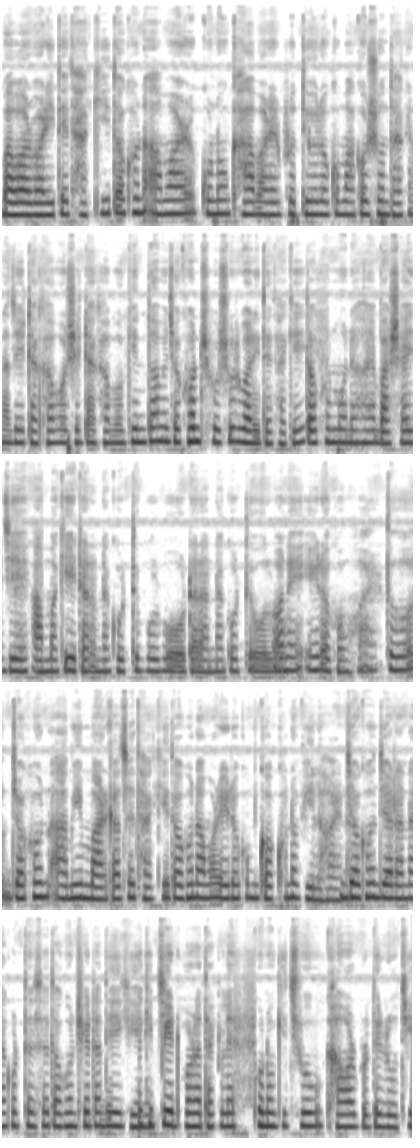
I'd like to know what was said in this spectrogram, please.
বাবার বাড়িতে থাকি, তখন আমার কোনো খাবারের প্রতি ওইরকম আকর্ষণ থাকে না যে এটা খাব, সেটা খাব। কিন্তু আমি যখন শ্বশুর বাড়িতে থাকি, তখন মনে হয় বাসায় যে আম্মাকে এটা রান্না করতে বলব, ওটা রান্না করতে বলব। মানে এরকম হয়। তো যখন আমি মার কাছে থাকি তখন আমার এরকম কখনো ফিল হয় যখন যা রান্না করতেছে তখন সেটা দিয়ে খেয়ে। পেট ভরা থাকলে কোনো কিছু খাওয়ার প্রতি রুচি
